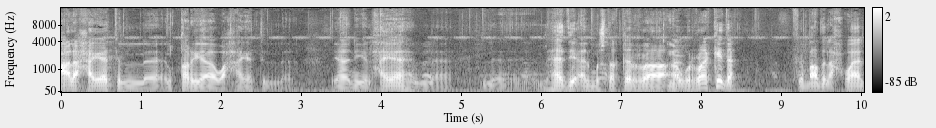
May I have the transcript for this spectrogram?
على حياة ال- القرية وحياة يعني الحياة ال- ال- الهادئة المستقرة نعم. أو الراكدة في بعض الأحوال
